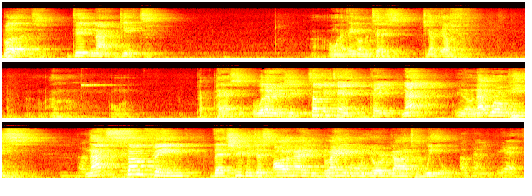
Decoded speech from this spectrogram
but did not get? Uh, I want an A on the test, but you got an F. I don't know. I want to pass it, whatever it is, something tangible, okay? Not, you know, not world peace, not something that you can just automatically blame on your God's will. Okay, yes.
